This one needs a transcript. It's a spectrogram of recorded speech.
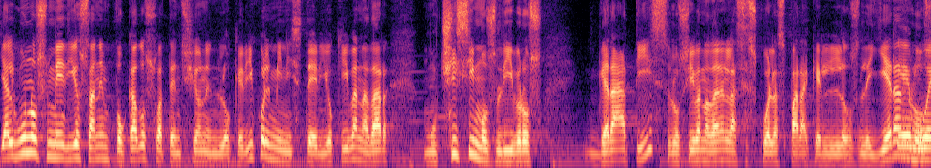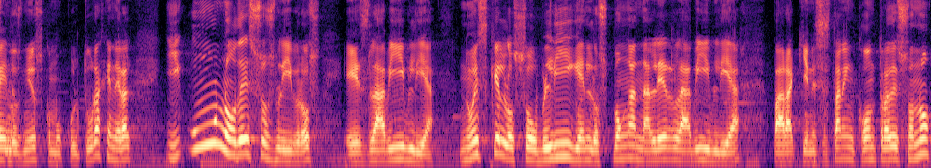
y algunos medios han enfocado su atención en lo que dijo el ministerio, que iban a dar muchísimos libros gratis, los iban a dar en las escuelas para que los leyeran Qué los, bueno. los niños como cultura general. Y uno de esos libros es la Biblia. No es que los obliguen, los pongan a leer la Biblia para quienes están en contra de eso, no.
